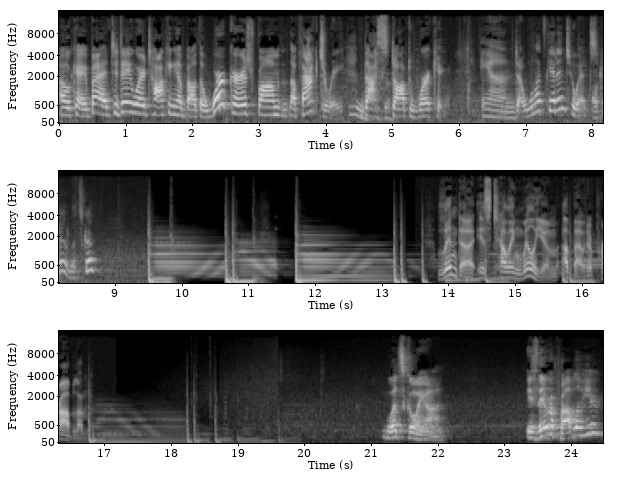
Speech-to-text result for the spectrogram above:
Okay, but today we're talking about the workers from the factory that stopped working. And uh, well, let's get into it. Okay, let's go. Linda is telling William about a problem. What's going on? Is there a problem here?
